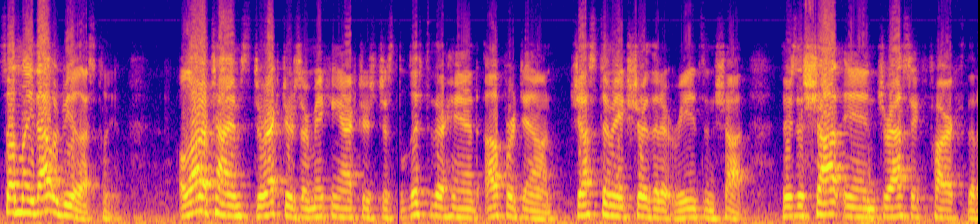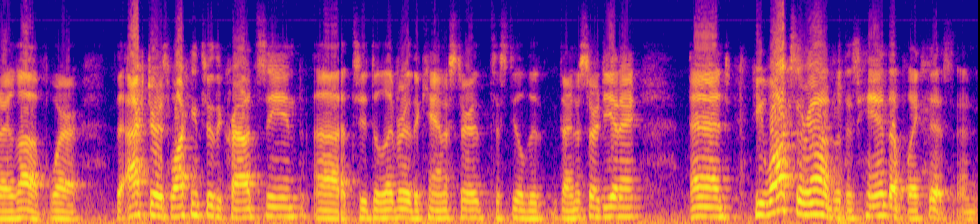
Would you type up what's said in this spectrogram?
suddenly that would be less clean. A lot of times, directors are making actors just lift their hand up or down just to make sure that it reads and shot. There's a shot in Jurassic Park that I love where the actor is walking through the crowd scene uh, to deliver the canister to steal the dinosaur DNA, and he walks around with his hand up like this, and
